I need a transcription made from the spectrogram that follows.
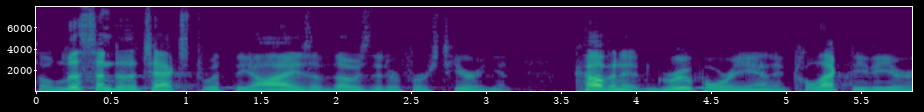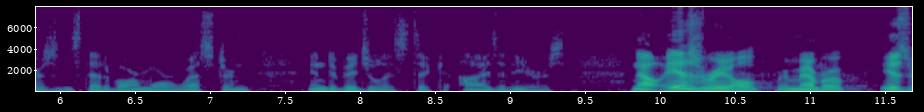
so, listen to the text with the eyes of those that are first hearing it. Covenant, group oriented, collective ears instead of our more Western individualistic eyes and ears. Now, Israel, remember, is,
